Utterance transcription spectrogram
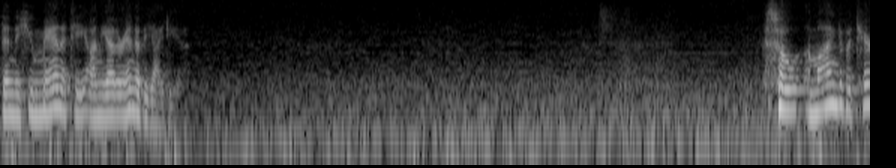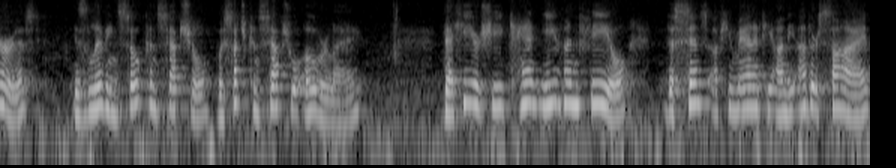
than the humanity on the other end of the idea. So, a mind of a terrorist is living so conceptual, with such conceptual overlay, that he or she can't even feel the sense of humanity on the other side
